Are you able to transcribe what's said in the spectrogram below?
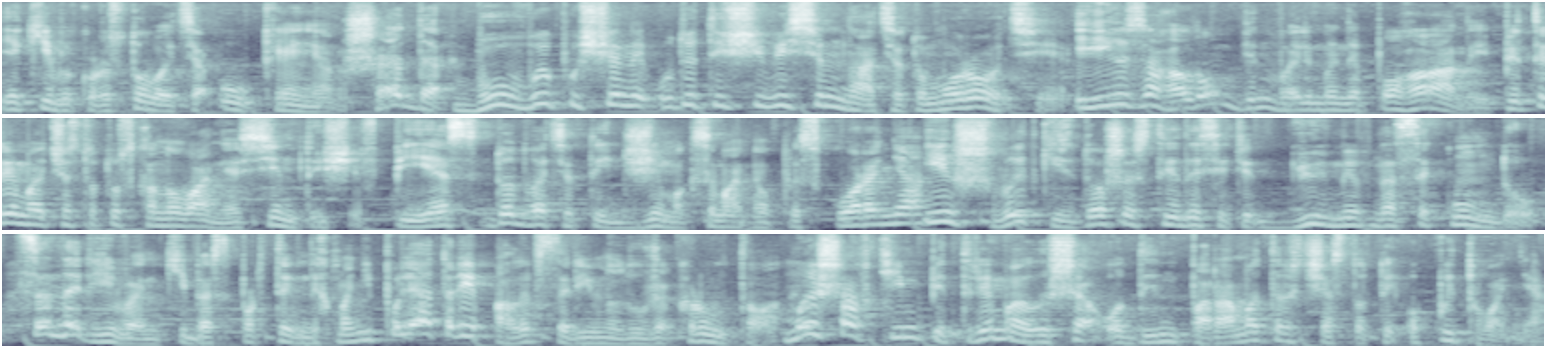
який використовується у Canyon Shader, був випущений у 2018 році. І загалом він вельми непоганий. Підтримує частоту сканування 7000 FPS до 20 G максимального прискорення і швидкість до 60 дюймів на секунду. Це не рівень кіберспортивних маніпуляторів, але все рівно дуже круто. Миша, втім, підтримує лише один параметр частоти опитування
